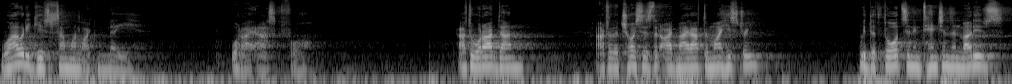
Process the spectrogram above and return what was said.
Why would He give someone like me what I ask for? After what I've done, after the choices that I'd made, after my history, with the thoughts and intentions and motives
